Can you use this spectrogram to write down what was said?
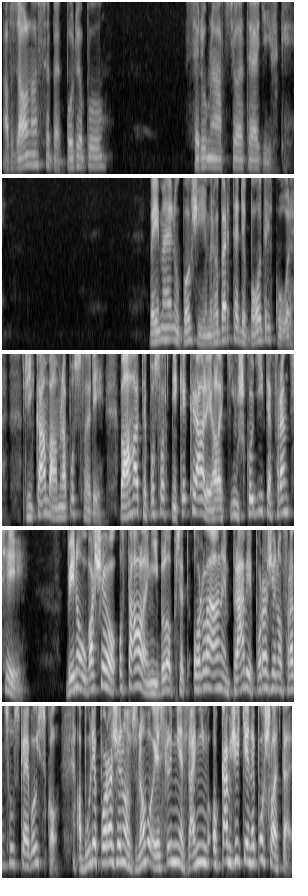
A vzal na sebe podobu sedmnáctileté dívky. Ve jménu božím, Roberte de Baudricourt, říkám vám naposledy, váháte poslat mě ke králi, ale tím škodíte Francii. Vinou vašeho otálení bylo před Orleánem právě poraženo francouzské vojsko a bude poraženo znovu, jestli mě za ním okamžitě nepošlete.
